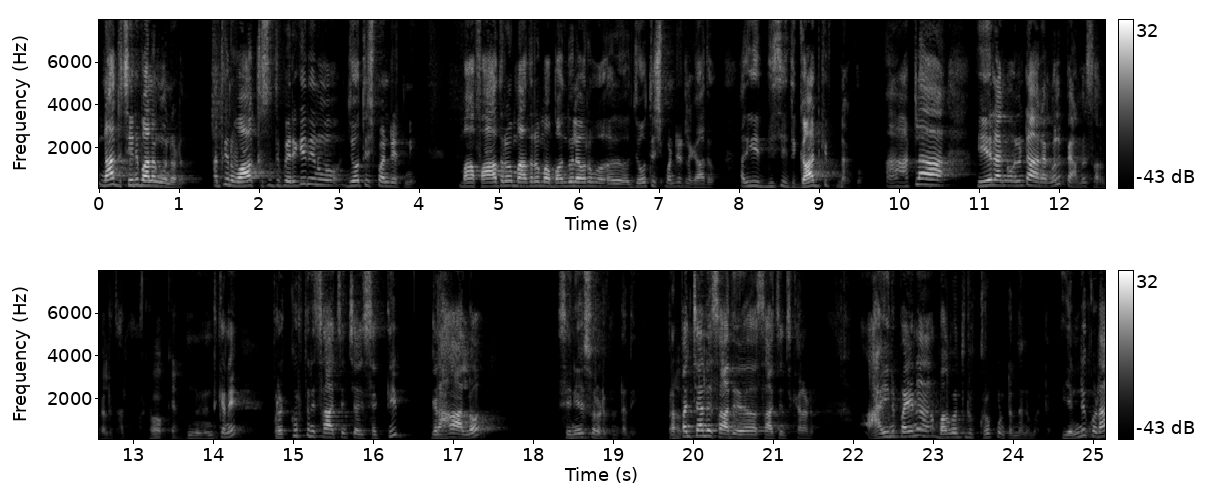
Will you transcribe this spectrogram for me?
నాకు శని బలంగా ఉన్నాడు. అందుకని వాక్శుద్ధి పెరిగి నేను జ్యోతిష్ పండిట్ని. మా ఫాదరు మదరు మా బంధువులు ఎవరు జ్యోతిష్ పండిట్లు కాదు. అది this is the god gift నాకు. అట్లా ఏ రంగంలో ఉంటే ఆ రంగంలో ఫేమస్ అవ్వగలుగుతాను ఓకే అందుకనే ప్రకృతిని శాసించే శక్తి గ్రహాల్లో శనేశ్వరుడికి ఉంటుంది. ప్రపంచాన్ని సాధి శాసించగలడు ఆయన పైన భగవంతుడి కృప ఉంటుందన్నమాట. ఇవన్నీ కూడా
